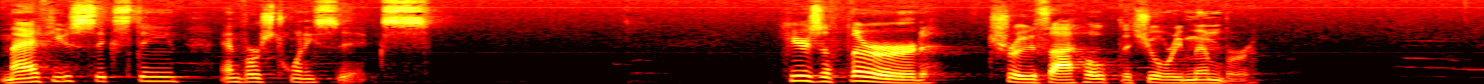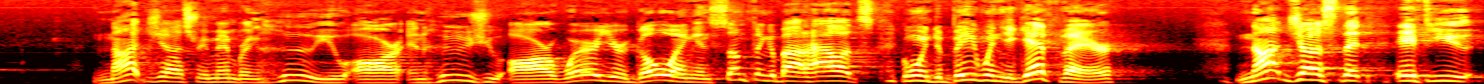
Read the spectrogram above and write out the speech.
Matthew 16 and verse 26. Here's a third truth I hope that you'll remember not just remembering who you are and whose you are, where you're going, and something about how it's going to be when you get there. Not just that if you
